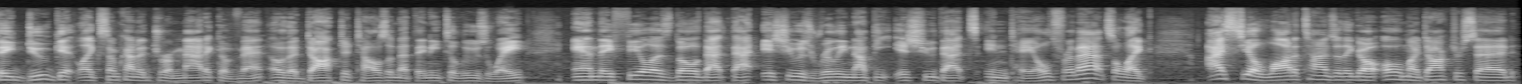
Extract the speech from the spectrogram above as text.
they do get like some kind of dramatic event. Oh, the doctor tells them that they need to lose weight, and they feel as though that that issue is really not the issue that's entailed for that. So like I see a lot of times where they go, "Oh, my doctor said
